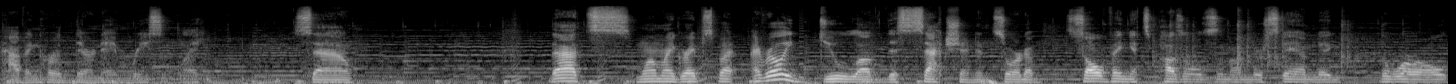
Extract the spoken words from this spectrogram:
having heard their name recently. So, that's one of my gripes, but I really do love this section and sort of solving its puzzles and understanding the world.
